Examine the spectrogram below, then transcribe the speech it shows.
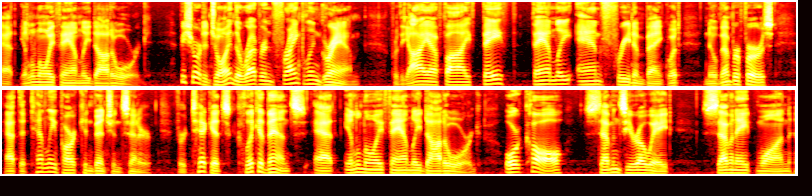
at illinoisfamily.org. Be sure to join the Reverend Franklin Graham for the IFI Faith, Family, and Freedom Banquet November 1st at the Tinley Park Convention Center. For tickets, click events at illinoisfamily.org or call 708 781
